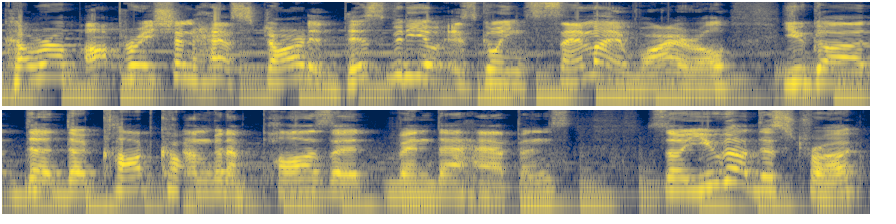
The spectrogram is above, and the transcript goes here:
cover-up operation has started. This video is going semi-viral. You got the the cop car i'm gonna pause it when that happens. So you got this truck.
